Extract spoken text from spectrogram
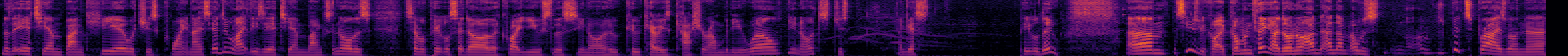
another ATM bank here, which is quite nice. I do like these ATM banks. I know there's several people said, oh, they're quite useless. You know, who, who carries cash around with you? Well, you know, it's just, I guess, people do. Um, it seems to be quite a common thing. I don't know. And, I, I, was, I was a bit surprised when uh,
